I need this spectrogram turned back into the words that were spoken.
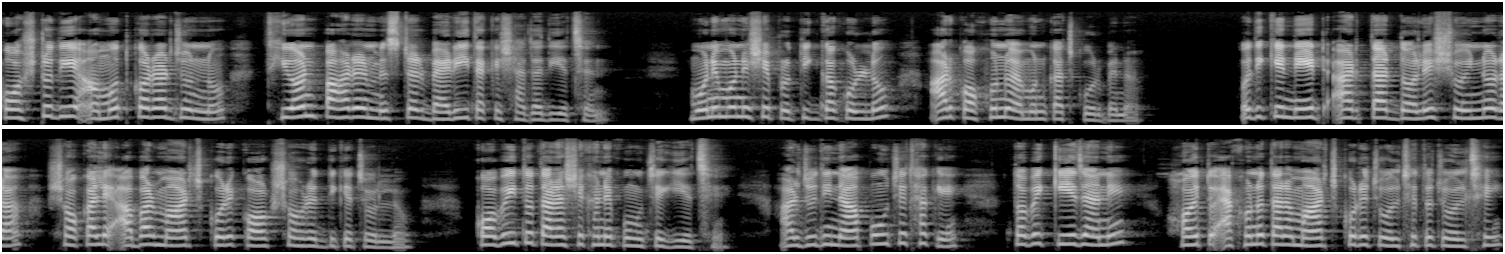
কষ্ট দিয়ে আমোদ করার জন্য থিয়ন পাহাড়ের মিস্টার ব্যারি তাকে সাজা দিয়েছেন। মনে মনে সে প্রতিজ্ঞা করল, আর কখনো এমন কাজ করবে না। ওদিকে নেট আর তার দলের সৈন্যরা সকালে আবার মার্চ করে কর্ক শহরের দিকে চলল। কবেই তো তারা সেখানে পৌঁছে গিয়েছে। আর যদি না পৌঁছে থাকে, তবে কে জানে? হয়তো এখনও তারা মার্চ করে চলছে তো চলছেই।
